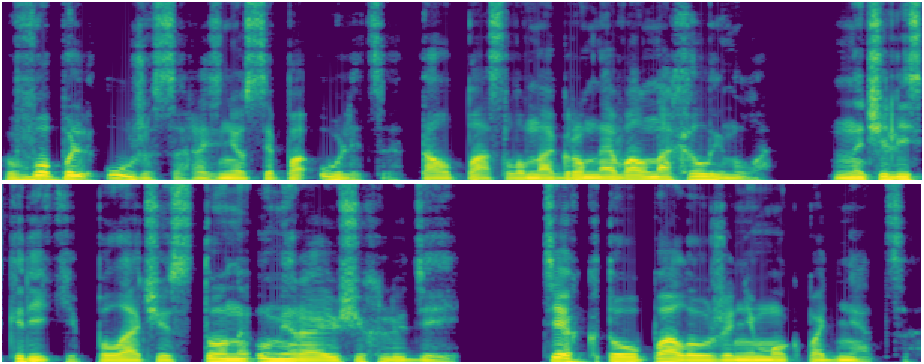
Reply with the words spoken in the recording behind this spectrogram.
Вопль ужаса разнесся по улице, толпа, словно огромная волна, хлынула. Начались крики, плач и стоны умирающих людей, тех, кто упал и уже не мог подняться.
